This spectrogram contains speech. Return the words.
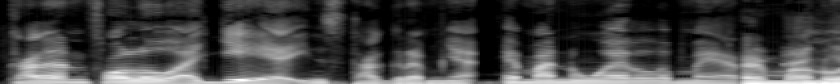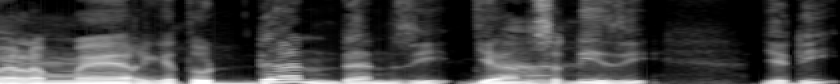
kalian follow aja ya Instagramnya Emmanuel Lemer. Emmanuel aja. Mer gitu dan dan Zi jangan Ah. sedih Zi jadi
